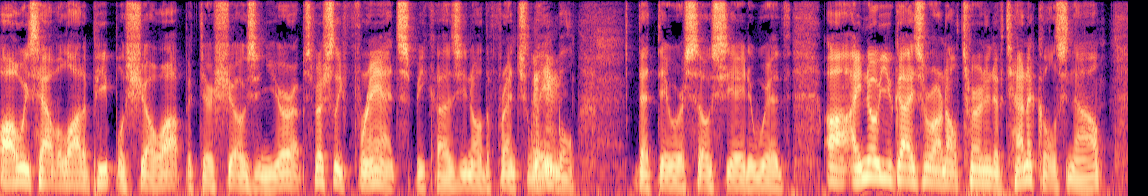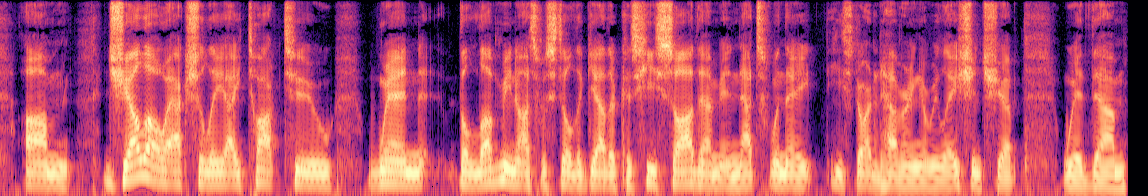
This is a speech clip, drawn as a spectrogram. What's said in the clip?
always have a lot of people show up at their shows in Europe, especially France, because you know the French label that they were associated with. Uh, I know you guys are on Alternative Tentacles now. Um, Jello, actually, I talked to when the Love Me Nots was still together because he saw them, and that's when they he started having a relationship with them.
